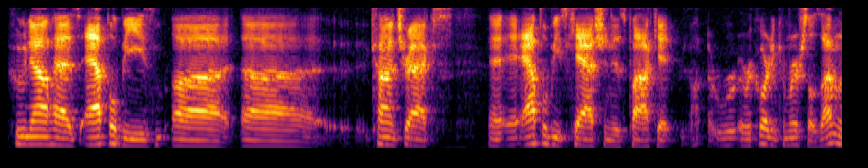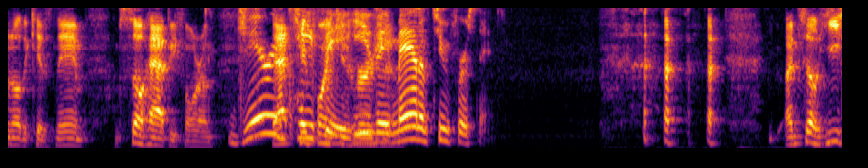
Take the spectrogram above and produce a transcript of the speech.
who now has Applebee's uh, uh, contracts, uh, Applebee's cash in his pocket, recording commercials. I don't know the kid's name. I'm so happy for him. Jared Casey. He's a man of two first names. until he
